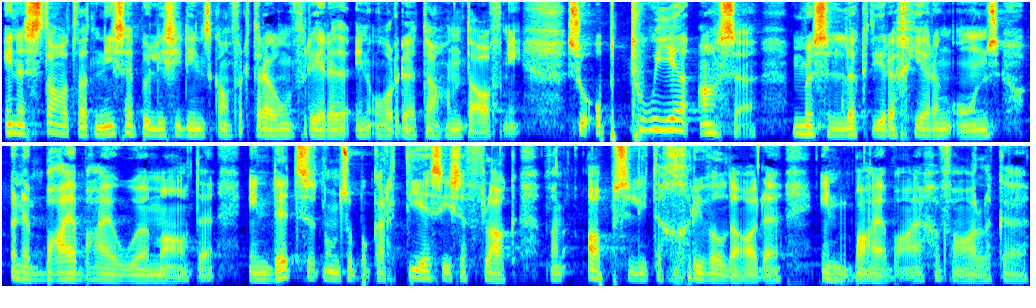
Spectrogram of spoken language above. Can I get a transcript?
en 'n staat wat nie sy polisie diens kan vertrou om vrede en orde te handhaaf nie. So op twee asse misluk die regering ons in 'n baie baie hoë mate en dit sit ons op 'n kartesiese vlak van absolute gruweldade en baie baie gevaarlike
